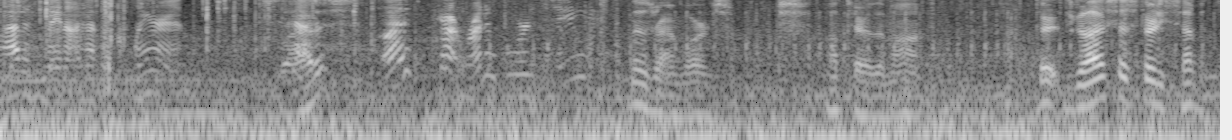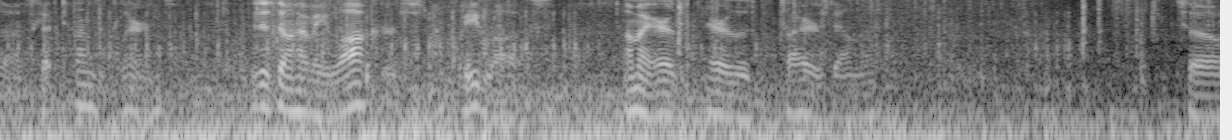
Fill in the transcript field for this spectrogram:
Gladys may not have the clearance. She's got- Gladys? Gladys has got running boards too. Those round boards, I'll tear them off. Thir- Gladys has 37s on it. It's got tons of clearance. They just don't have any lockers, feed locks. I might air the, air the tires down there. So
